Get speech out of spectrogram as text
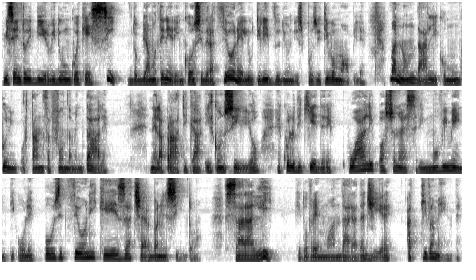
Mi sento di dirvi dunque che sì, dobbiamo tenere in considerazione l'utilizzo di un dispositivo mobile, ma non dargli comunque un'importanza fondamentale. Nella pratica il consiglio è quello di chiedere quali possono essere i movimenti o le posizioni che esacerbano il sintomo. Sarà lì che dovremmo andare ad agire attivamente.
